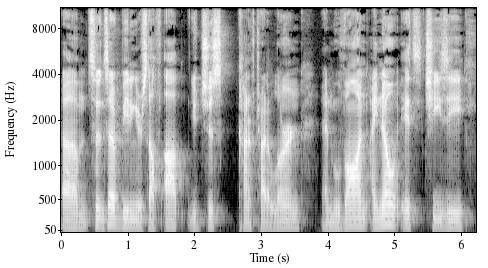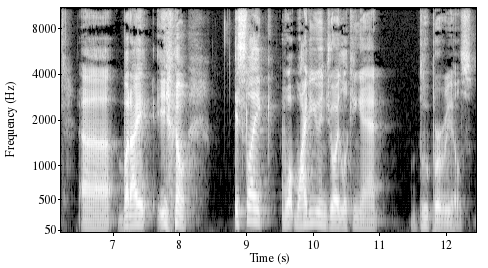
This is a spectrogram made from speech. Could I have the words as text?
um, so instead of beating yourself up you just kind of try to learn and move on. I know it's cheesy uh, but i you know it's like what why do you enjoy looking at blooper reels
